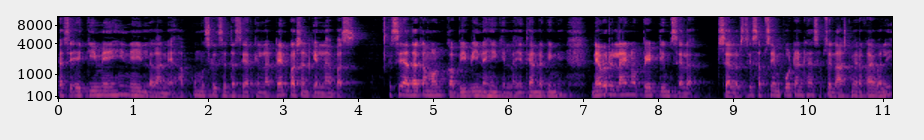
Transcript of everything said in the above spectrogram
पैसे एक ही में ही नहीं लगाने आपको मुश्किल से दस हज़ार खेलना है टेन परसेंट खेलना है बस। इससे ज़्यादा का अमाउंट कभी भी नहीं खेलना, ये ध्यान रखेंगे। Never relying of paid team seller sellers ये सबसे इंपॉर्टेंट है, सबसे लास्ट में रखा है वाली।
